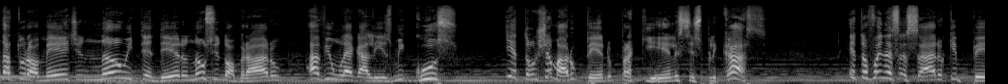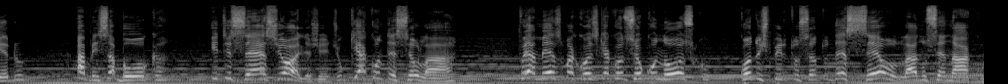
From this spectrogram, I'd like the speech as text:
naturalmente não entenderam, não se dobraram, havia um legalismo em curso, e então chamaram Pedro para que ele se explicasse. Então foi necessário que Pedro abrisse a boca e dissesse: Olha, gente, o que aconteceu lá foi a mesma coisa que aconteceu conosco quando o Espírito Santo desceu lá no cenáculo.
